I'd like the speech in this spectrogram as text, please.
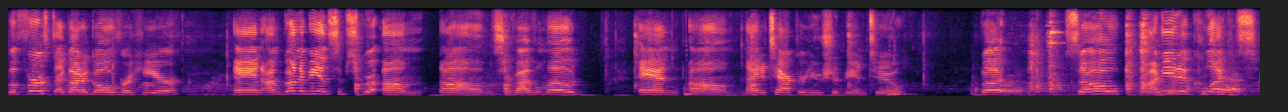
But first, I gotta go over here, and I'm gonna be in subscri- um um survival mode, and um night attacker you should be in too. But Uh, so I need to collect.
